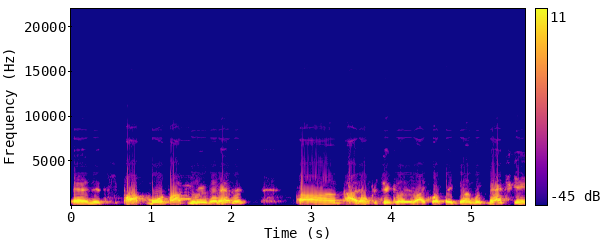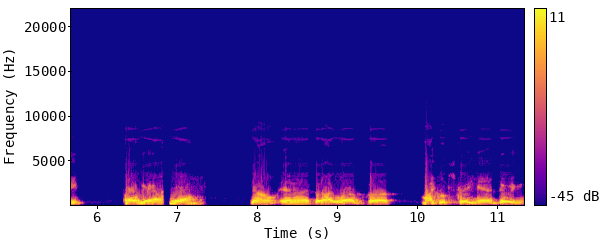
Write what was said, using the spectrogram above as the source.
and it's pop, more popular than ever. Um, I don't particularly like what they've done with Match Game. Oh yeah, yeah. No, and uh, but I love uh, Michael Strahan doing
